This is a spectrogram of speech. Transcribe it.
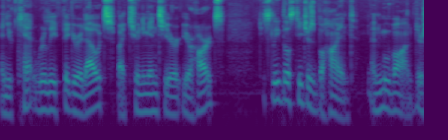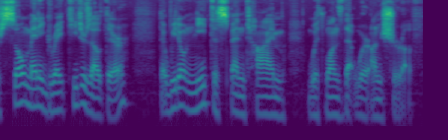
and you can't really figure it out by tuning into your, your heart, just leave those teachers behind and move on. There's so many great teachers out there that we don't need to spend time with ones that we're unsure of.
